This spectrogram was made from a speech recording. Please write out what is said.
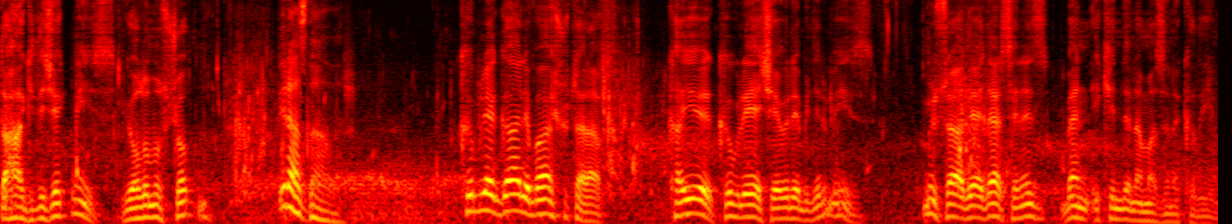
Daha gidecek miyiz? Yolumuz çok mu? Biraz daha var. Kıble galiba şu taraf. Kayı kıbleye çevirebilir miyiz? Müsaade ederseniz ben ikindi namazını kılayım.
